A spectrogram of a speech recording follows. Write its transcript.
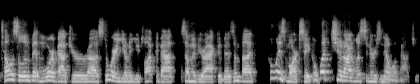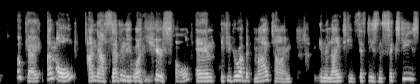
tell us a little bit more about your uh, story. You know, you talked about some of your activism, but who is Mark Segal? What should our listeners know about you? Okay, I'm old. I'm now 71 years old. And if you grew up at my time in the 1950s and 60s,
